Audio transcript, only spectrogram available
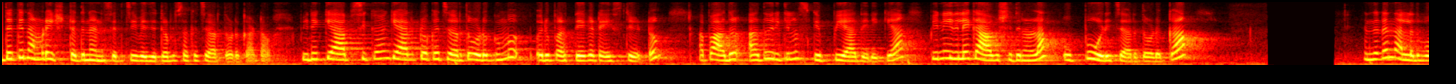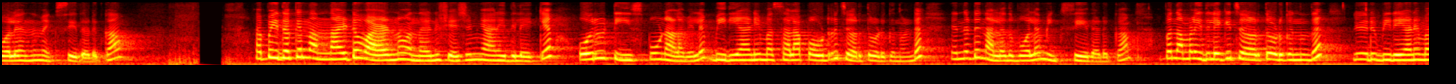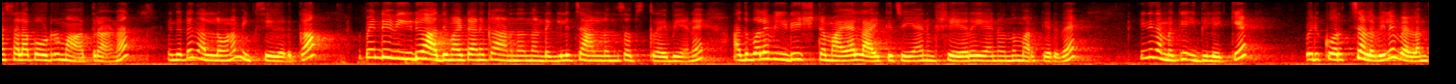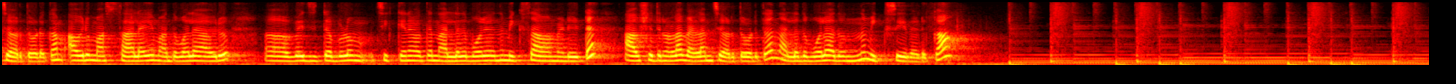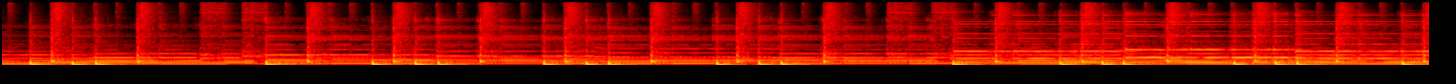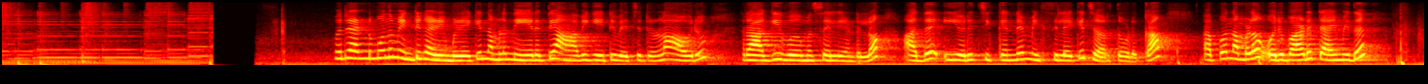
ഇതൊക്കെ നമ്മുടെ ഇഷ്ടത്തിനനുസരിച്ച് ഈ വെജിറ്റബിൾസ് ഒക്കെ ചേർത്ത് കൊടുക്കാം കേട്ടോ. പിന്നെ ക്യാപ്സിക്കവും ക്യാരറ്റും ഒക്കെ ചേർത്ത് കൊടുക്കുമ്പോൾ ഒരു പ്രത്യേക ടേസ്റ്റ് കിട്ടും. അപ്പോൾ അത് അതൊരിക്കലും സ്കിപ്പ് ചെയ്യാതിരിക്കുക. പിന്നെ ഇതിലേക്ക് ആവശ്യത്തിനുള്ള ഉപ്പ് കൂടി ചേർത്ത് കൊടുക്കുക. എന്നിട്ട് നല്ലതുപോലെ ഒന്ന് മിക്സ് ചെയ്തെടുക്കാം അപ്പോൾ ഇതൊക്കെ നന്നായിട്ട് വഴന്നു വന്നതിന് ശേഷം ഞാൻ ഇതിലേക്ക് ഒരു ടീസ്പൂൺ അളവിൽ ബിരിയാണി മസാല പൗഡർ ചേർത്ത് കൊടുക്കുന്നുണ്ട്. എന്നിട്ട് നല്ലതുപോലെ മിക്സ് ചെയ്തെടുക്കാം. അപ്പോൾ നമ്മൾ ഇതിലേക്ക് ചേർത്ത് കൊടുക്കുന്നത് ഈ ഒരു ബിരിയാണി മസാല പൗഡർ മാത്രമാണ് എന്നിട്ട് നല്ലോണം മിക്സ് ചെയ്തെടുക്കാം. അപ്പോൾ എന്റെ വീഡിയോ ആദ്യമായിട്ടാണ് കാണുന്നതെന്നുണ്ടെങ്കിൽ ചാനലൊന്ന് സബ്സ്ക്രൈബ് ചെയ്യണേ. അതുപോലെ വീഡിയോ ഇഷ്ടമായാൽ ലൈക്ക് ചെയ്യാനും ഷെയർ ചെയ്യാനും ഒന്നും മറക്കരുതേ. ഇനി നമുക്ക് ഇതിലേക്ക് ഒരു കുറച്ചളവിൽ വെള്ളം ചേർത്ത് കൊടുക്കാം. ആ ഒരു മസാലയും അതുപോലെ ആ ഒരു വെജിറ്റബിളും ചിക്കനും ഒക്കെ നല്ലതുപോലെ ഒന്ന് മിക്സ് ആവാൻ വേണ്ടിയിട്ട് ആവശ്യത്തിനുള്ള വെള്ളം ചേർത്ത് കൊടുത്ത് നല്ലതുപോലെ അതൊന്ന് മിക്സ് ചെയ്തെടുക്കാം. ഒരു രണ്ട് മൂന്ന് മിനിറ്റ് കഴിയുമ്പോഴേക്കും നമ്മൾ നേരത്തെ ആവി കയറ്റി വെച്ചിട്ടുള്ള ആ ഒരു റാഗി വേമസല്ലി ഉണ്ടല്ലോ അത് ഈ ഒരു ചിക്കന്റെ മിക്സിലേക്ക് ചേർത്ത് കൊടുക്കാം. അപ്പോൾ നമ്മൾ ഒരുപാട് ടൈം ഇത്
